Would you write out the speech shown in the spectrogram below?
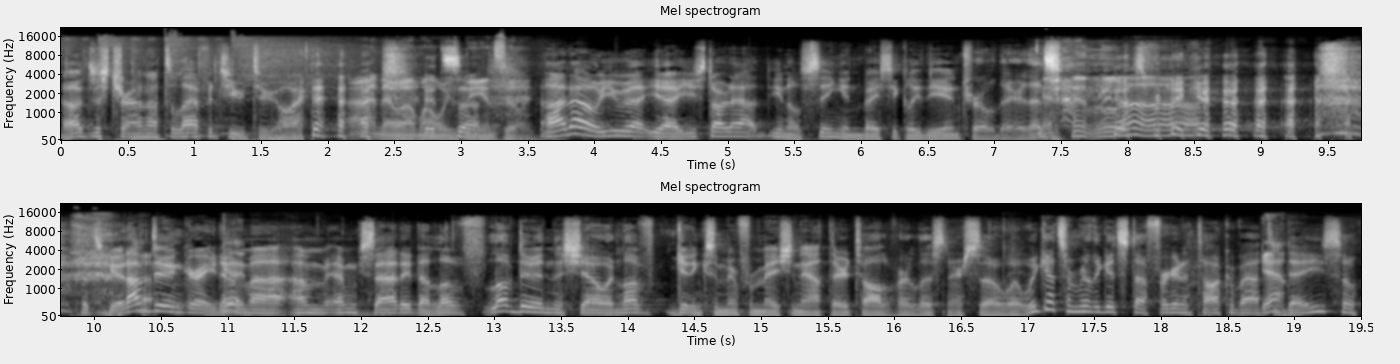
I'll just try not to laugh at you too hard. I know I'm always uh, being silly. I know you. Uh, yeah, you start out, you know, singing basically the intro there. That's that's pretty good. that's good. I'm doing great. I'm, uh, I'm I'm excited. I love love doing this show and love getting some information out there to all of our listeners. So uh, we got some really good stuff we're going to talk about Yeah. today. So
